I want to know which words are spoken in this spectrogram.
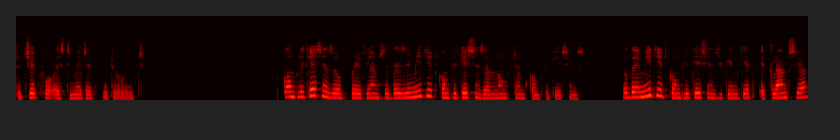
to check for estimated fetal weight. Complications of preeclampsia. There's immediate complications and long-term complications. For the immediate complications, you can get eclampsia,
